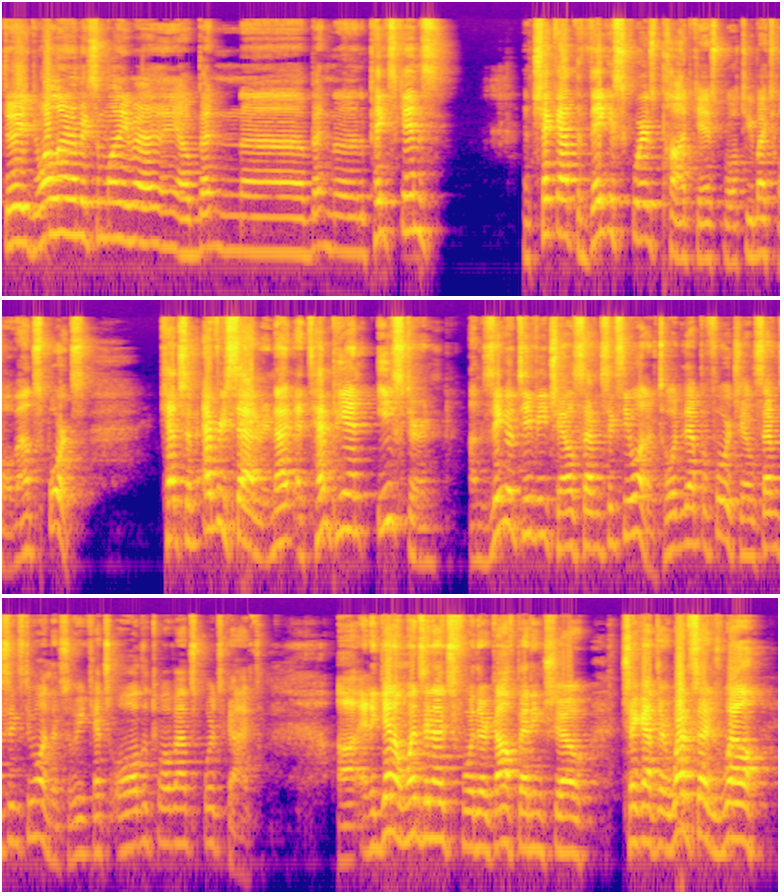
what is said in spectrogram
Do you, do you want to learn how to make some money, uh, you know, betting, uh, betting uh, the pigskins? And check out the Vegas Squares podcast brought to you by 12 Ounce Sports. Catch them every Saturday night at 10 p.m. Eastern on Zingo TV, channel 761. I've told you that before, channel 761. That's where you catch all the 12 Ounce Sports guys. Uh, and again, on Wednesday nights for their golf betting show, check out their website as well,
